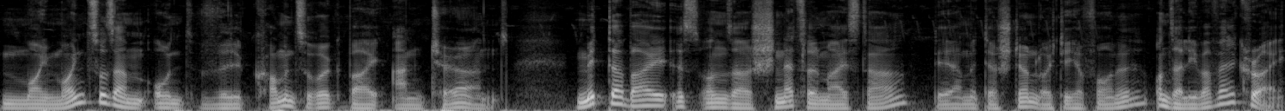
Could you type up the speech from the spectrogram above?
Moin Moin zusammen und willkommen zurück bei Unturned. Mit dabei ist unser Schnetzelmeister, der mit der Stirnleuchte hier vorne, unser lieber Velcry.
